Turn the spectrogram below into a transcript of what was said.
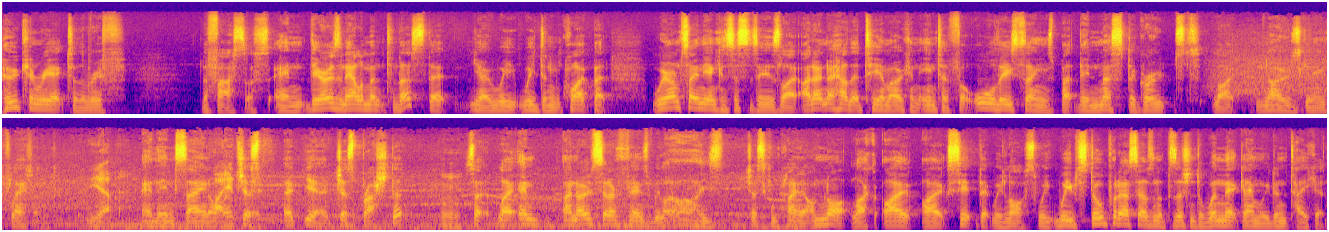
who can react to the ref the fastest. And there is an element to this that you know we we didn't quite, but. Where I'm saying the inconsistency is like I don't know how the TMO can enter for all these things, but then miss De Groot's like nose getting flattened, Yeah. and then saying oh By it just it, yeah it just brushed it. Mm. So like, and I know South African fans will be like, oh, he's just complaining. I'm not. Like, I, I accept that we lost. We, we still put ourselves in a position to win that game. We didn't take it.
